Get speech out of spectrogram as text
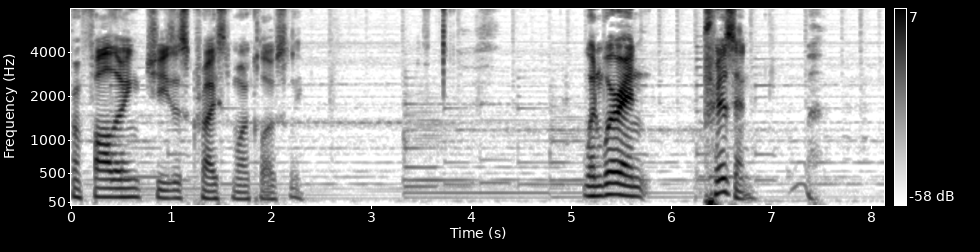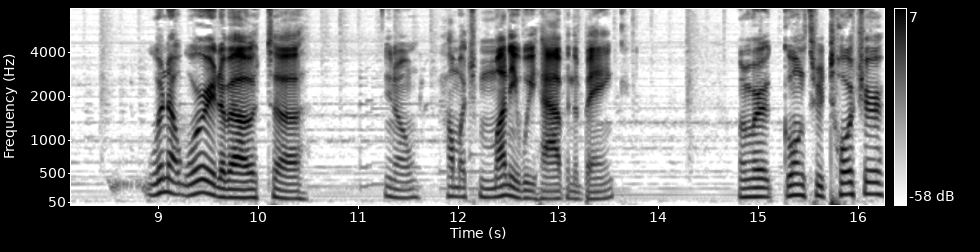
from following Jesus Christ more closely. When we're in prison, we're not worried about, uh, you know, how much money we have in the bank when we're going through torture,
